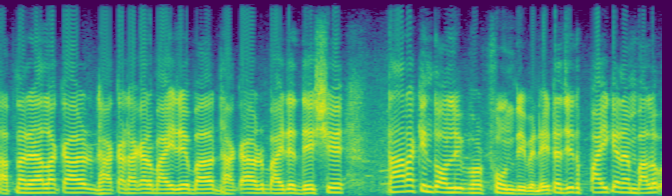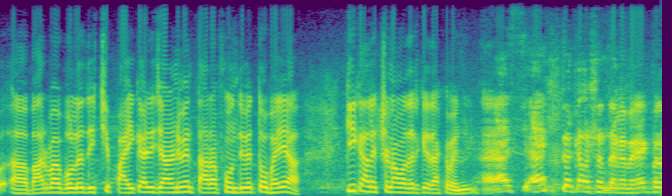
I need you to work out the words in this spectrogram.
আপনার এলাকার ঢাকা ঢাকার বাইরে বা ঢাকার বাইরে দেশে তারা কিন্তু অনলি ফোন দিবেন। এটা যেহেতু পাইকারি আমি ভালো বারবার বলে দিচ্ছি পাইকারি যারা নেবেন তারা ফোন দিবে। তো ভাইয়া কি কালেকশন আমাদেরকে দেখাবেন? একটা কালেকশন দেখাবে। একবার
